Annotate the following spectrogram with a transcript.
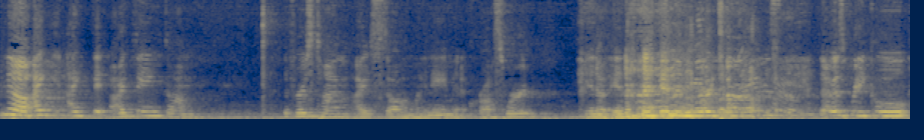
No, I, I, th- I think um, the first time I saw my name in a crossword in, a, in, in the New York Times, that was pretty cool.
